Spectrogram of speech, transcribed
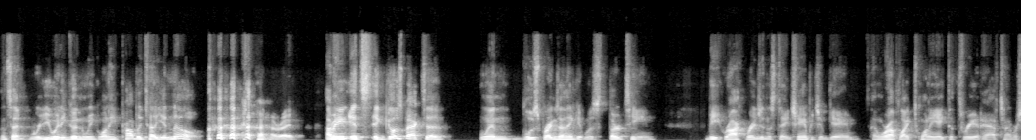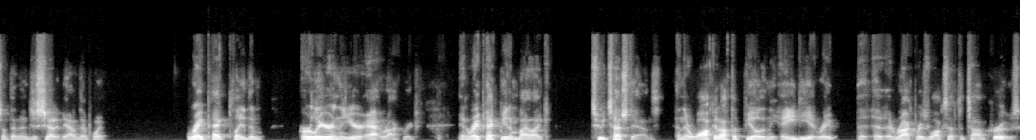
and said, "Were you any good in week one?" He'd probably tell you no. right. I mean, it's it goes back to when Blue Springs, I think it was 13, beat Rockbridge in the state championship game, and we're up like 28 to 3 at halftime or something, and just shut it down at that point. Ray-Pec played them earlier in the year at Rockbridge, and Ray-Pec beat him by like two touchdowns. And they're walking off the field, and the AD at Ray at, at Rockbridge walks up to Tom Kruse,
